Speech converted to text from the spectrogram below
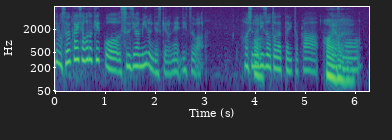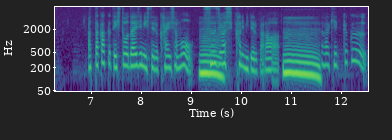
でもそういう会社ほど結構数字は見るんですけどね実は。星野リゾートだったりとかあったかくて人を大事にしてる会社もうん。数字はしっかり見てるから、うん。だから結局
